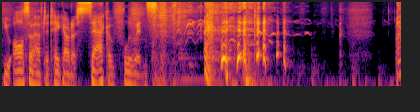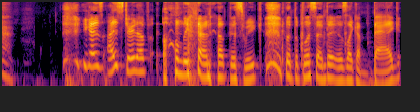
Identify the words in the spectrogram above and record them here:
you also have to take out a sack of fluids. You guys, I straight up only found out this week that the placenta is like a bag.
